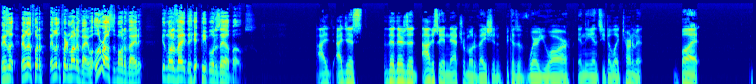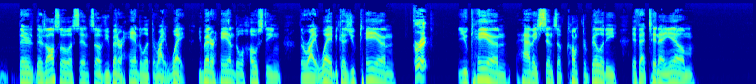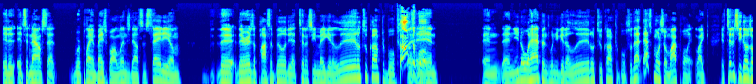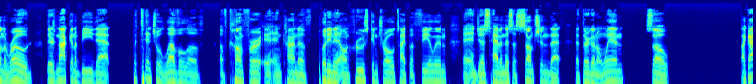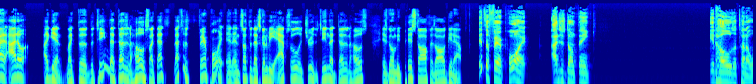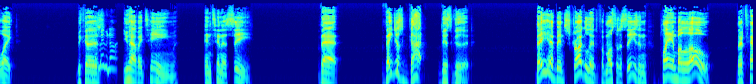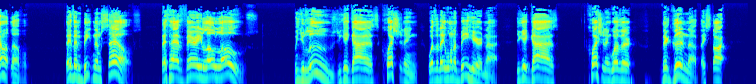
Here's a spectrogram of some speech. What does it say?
they look they look pretty they look pretty motivated. Well, Uros is motivated. He's motivated to hit people with his elbows. I I just there, there's a obviously a natural motivation because of where you are in the NCAA tournament, but there there's also a sense of you better handle it the right way. You better handle hosting the right way because you can Correct. you can have a sense of comfortability if at 10 a.m. it it's announced that we're playing baseball in Lindsey Nelson Stadium. There there is a possibility that Tennessee may get a little too comfortable. Comfortable? and and and you know what happens when you get a little too comfortable. So that that's more so my point. Like if Tennessee goes on the road, there's not going to be that potential level of of comfort and, and kind of putting it on cruise control type of feeling and, and just having this assumption that that they're to win. So like I I don't again like the the team that doesn't host like that's that's a fair point and and something that's going to be absolutely true. The team that doesn't host is going to be pissed off as all get out. It's a fair point. I just don't think it holds a ton of weight because not. you have a team in Tennessee that they just got this good. They have been struggling for most of the season, playing below their talent level. They've been beating themselves. They've had very low lows. When you lose, you get guys questioning whether they want to be here or not. You get guys questioning whether they're good enough. They start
